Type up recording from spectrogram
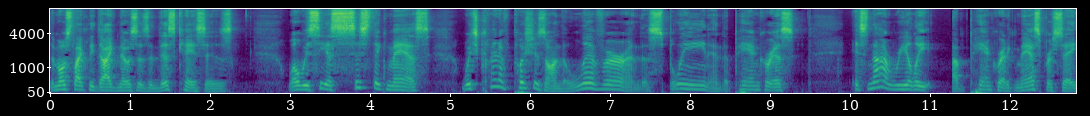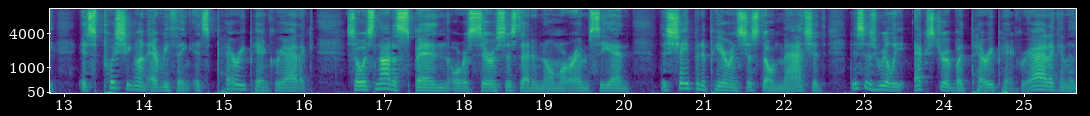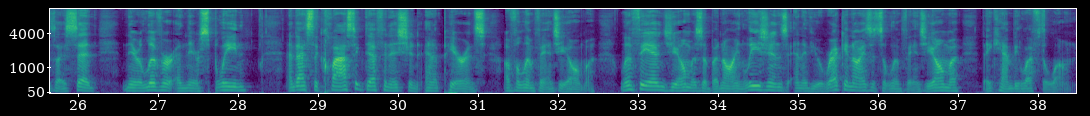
The most likely diagnosis in this case is well, we see a cystic mass which kind of pushes on the liver and the spleen and the pancreas. It's not really a pancreatic mass per se, it's pushing on everything. It's peripancreatic. So it's not a SPEN or a serous adenoma or MCN. The shape and appearance just don't match it. This is really extra but peripancreatic, and as I said, near liver and near spleen. And that's the classic definition and appearance of a lymphangioma. Lymphangiomas are benign lesions, and if you recognize it's a lymphangioma, they can be left alone.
